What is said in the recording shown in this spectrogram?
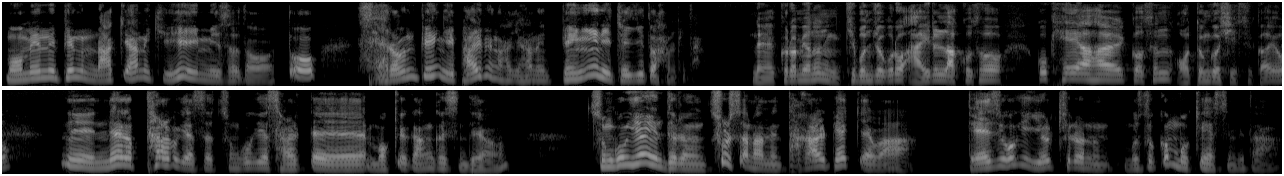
몸에 있는 병을 낫게 하는 기회이면서도 또 새로운 병이 발병하게 하는 병인이 되기도 합니다. 네, 그러면은 기본적으로 아이를 낳고서 꼭 해야 할 것은 어떤 것이 있을까요? 네, 내가 탈북해서 중국에 살 때 목격한 것인데요. 중국 여인들은 출산하면 닭알 100개와 돼지고기 10kg는 무조건 먹게 했습니다.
